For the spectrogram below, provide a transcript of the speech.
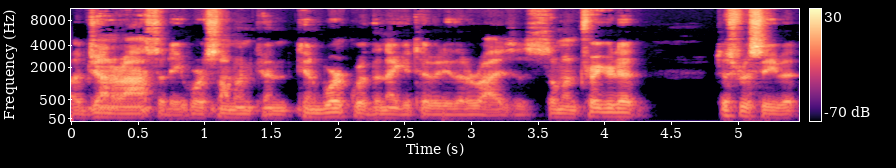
of generosity where someone can can work with the negativity that arises. Someone triggered it, just receive it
